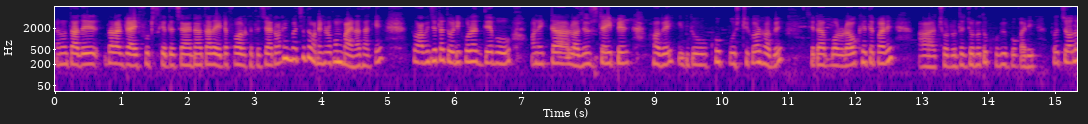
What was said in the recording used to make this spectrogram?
কারণ তাদের, তারা ড্রাই ফ্রুটস খেতে চায় না, তারা এটা ফল খেতে চায় না। অনেক বাচ্চাদের অনেক রকম বায়না থাকে। তো আমি যেটা তৈরি করে দেব অনেকটা লজেন্স টাইপের হবে, কিন্তু খুব পুষ্টিকর হবে। সেটা বড়রাও খেতে পারে, আর ছোটদের জন্য তো খুবই উপকারী। তো চলো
